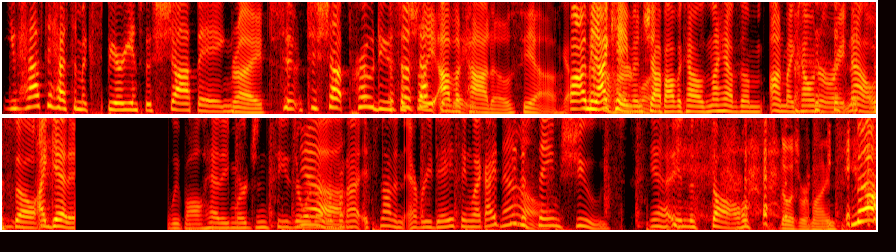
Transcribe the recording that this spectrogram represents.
you have to have some experience with shopping, Right. To, to shop produce, Especially avocados. Yeah. Well, I mean, That's I a can't even one. shop avocados, and I have them on my counter right now, so I get it. We've all had emergencies or Yeah. whatever, but I, it's not an everyday thing. Like I'd see the same shoes Yeah. in the stalls. Those were mine. no,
